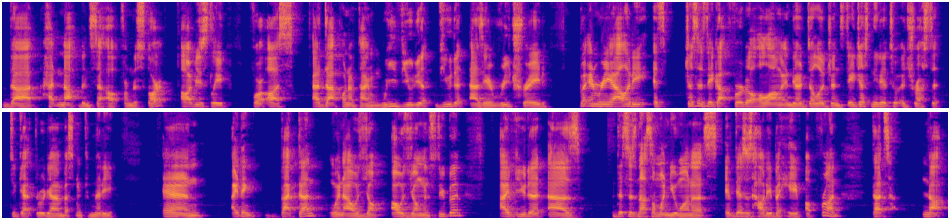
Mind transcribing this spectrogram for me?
that had not been set out from the start. Obviously, for us, at that point of time, we viewed it viewed it as a retrade. But in reality, it's just as they got further along in their diligence, they just needed to address it to get through their investment committee. And I think back then, when I was young, I was young and stupid. I viewed it as this is not someone you want to. If this is how they behave up front, that's not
